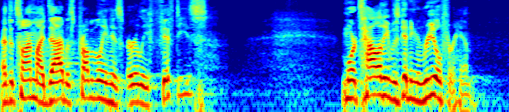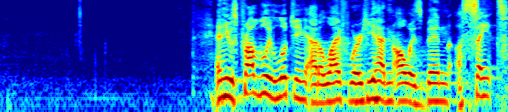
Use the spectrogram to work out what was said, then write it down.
At the time, my dad was probably in his early 50s. Mortality was getting real for him. And he was probably looking at a life where he hadn't always been a saint,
